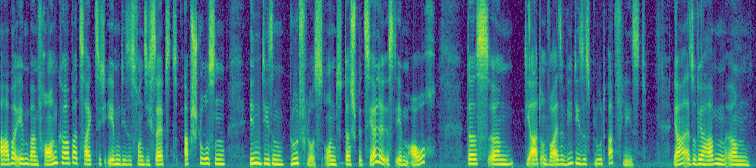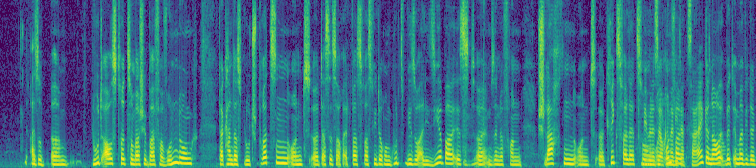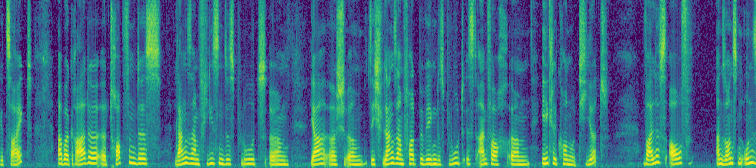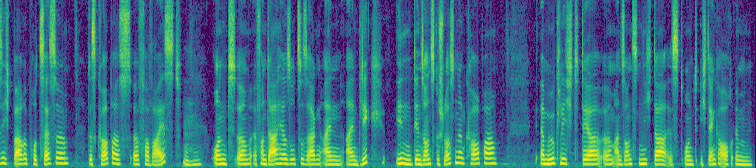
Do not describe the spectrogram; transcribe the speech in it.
aber eben beim Frauenkörper zeigt sich eben dieses von sich selbst abstoßen in diesem Blutfluss. Und das Spezielle ist eben auch, dass ähm, die Art und Weise, wie dieses Blut abfließt. Ja, also wir haben ähm, also ähm, Blutaustritt zum Beispiel bei Verwundung da kann das Blut spritzen und äh, das ist auch etwas, was wiederum gut visualisierbar ist mhm. äh, im Sinne von Schlachten und äh, Kriegsverletzungen. Wie man das ja auch Unfall. immer wieder zeigt. Genau, genau, wird immer wieder gezeigt. Aber gerade äh, tropfendes, langsam fließendes Blut, ähm, ja, äh, ähm, sich langsam fortbewegendes Blut ist einfach ähm, ekel konnotiert, weil es auf ansonsten unsichtbare Prozesse des Körpers äh, verweist. Mhm. Und äh, von daher sozusagen ein, ein Blick in den sonst geschlossenen Körper ermöglicht, der äh, ansonsten nicht da ist. Und ich denke auch im,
